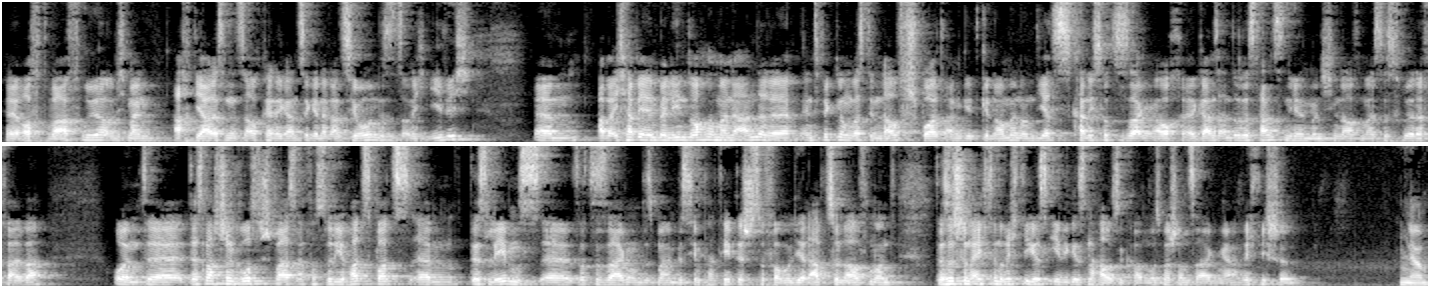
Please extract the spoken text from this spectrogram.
äh, oft war früher. Und ich meine, acht Jahre sind jetzt auch keine ganze Generation, das ist jetzt auch nicht ewig. Ähm, aber ich habe ja in Berlin doch nochmal eine andere Entwicklung, was den Laufsport angeht, genommen. Und jetzt kann ich sozusagen auch äh, ganz andere Distanzen hier in München laufen, als das früher der Fall war. Und äh, das macht schon großen Spaß, einfach so die Hotspots ähm, des Lebens äh, sozusagen, um das mal ein bisschen pathetisch zu formulieren, abzulaufen. Und das ist schon echt so ein richtiges, ewiges Nachhausekommen, muss man schon sagen. Ja, richtig schön. Ja,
